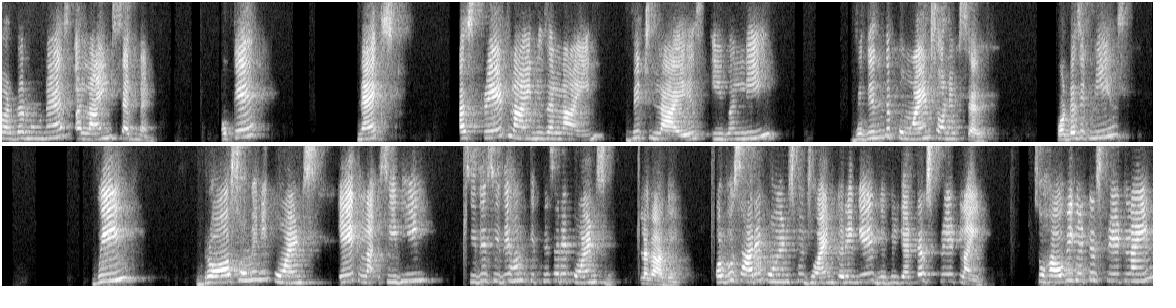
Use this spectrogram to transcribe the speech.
further known as a line segment okay next a straight line is a line which lies evenly within the points on itself. What does it means we draw so many points. एक सीधी, सीधे सीधे हम कितने सारे पॉइंट्स लगा दें। और वो सारे पॉइंट्स को ज्वाइन करेंगे we will get a straight line so how we get a straight line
